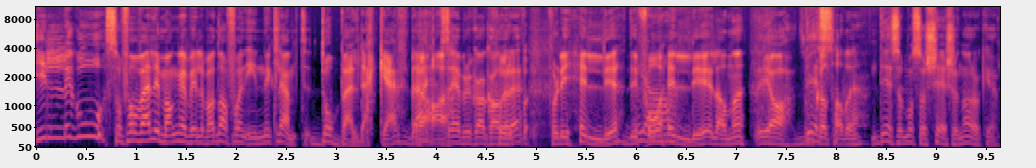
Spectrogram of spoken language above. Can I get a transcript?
ille god! Så for veldig mange ville man da få en inneklemt dobbeldekker der, Ja, som jeg bruker å kalle det. For, for, de heldige, de få Ja. heldige i landet. Ja, Som kan ta det. det som også skjer, skjønner dere,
